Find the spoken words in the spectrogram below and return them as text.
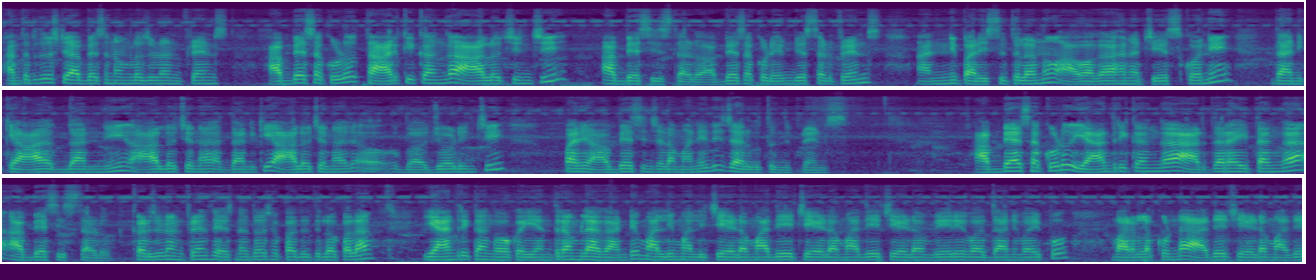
అంతర్దృష్టి అభ్యసనంలో చూడండి ఫ్రెండ్స్ అభ్యాసకుడు తార్కికంగా ఆలోచించి అభ్యసిస్తాడు. అభ్యాసకుడు ఏం చేస్తాడు ఫ్రెండ్స్ అన్ని పరిస్థితులను అవగాహన చేసుకొని దానికి దాన్ని ఆలోచన దానికి ఆలోచన జోడించి పని అభ్యసించడం అనేది జరుగుతుంది ఫ్రెండ్స్ అభ్యాసకుడు యాంత్రికంగా అర్ధరహితంగా అభ్యసిస్తాడు. ఇక్కడ చూడండి ఫ్రెండ్స్ యశ్నదోష పద్ధతి లోపల యాంత్రికంగా ఒక యంత్రంలాగా అంటే మళ్ళీ మళ్ళీ చేయడం అదే చేయడం అదే చేయడం వేరే దాని వైపు మరలకుండా అదే చేయడం అదే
